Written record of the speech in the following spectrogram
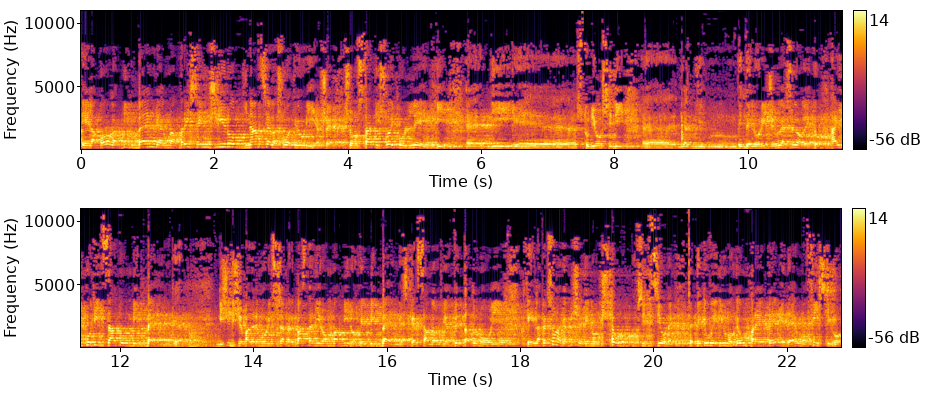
e la parola Big Bang è una presa in giro dinanzi alla sua teoria, cioè sono stati i suoi colleghi eh, di, eh, studiosi di, eh, di, dell'origine dell'universo che hanno detto ha ipotizzato un Big Bang. Dice, dice padre Maurizio sempre basta dire a un bambino che il Big Bang, scherzando l'abbiamo inventato noi, che la persona capisce che non c'è un'opposizione, perché tu vedi uno che è un prete ed è uno fisico,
